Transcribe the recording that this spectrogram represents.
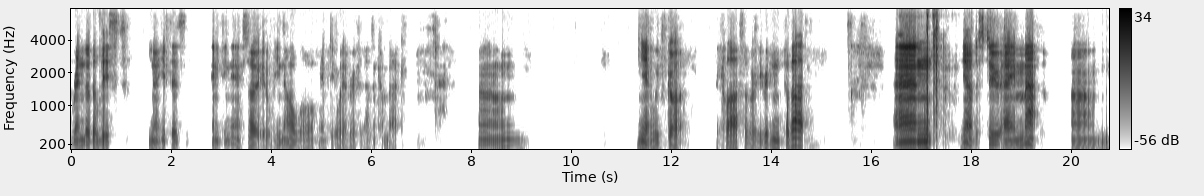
render the list, you know, if there's anything there. So it'll be null or empty or whatever if it hasn't come back. Um, yeah, we've got a class I've already written for that. And yeah, I'll just do a map um,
